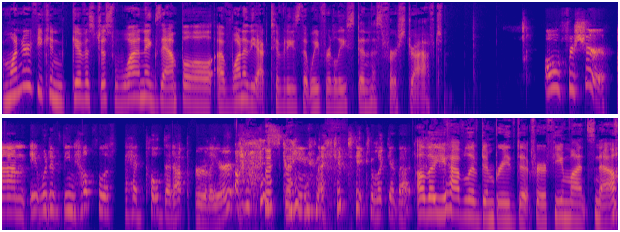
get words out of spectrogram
I'm wondering if you can give us just one example of one of the activities that we've released in this first draft. Oh, for sure. Um, it would have been helpful if I had pulled that up earlier on my screen and I could take a look at that. Although you have lived and breathed it for a few months now.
